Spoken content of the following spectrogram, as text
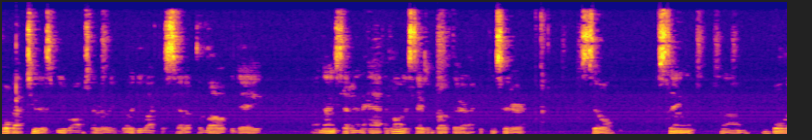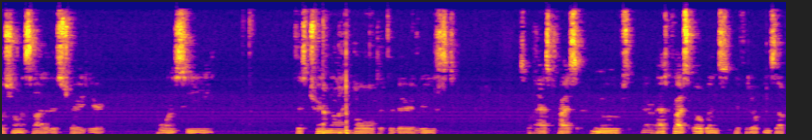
pullback to this VWAP. I really, really do like to set up the low of the day, uh, 97 and a half. As long as it stays above there, I could consider still staying um, bullish on the side of this trade here. I want to see this trend line hold at the very least. So as price moves, or as price opens, if it opens up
